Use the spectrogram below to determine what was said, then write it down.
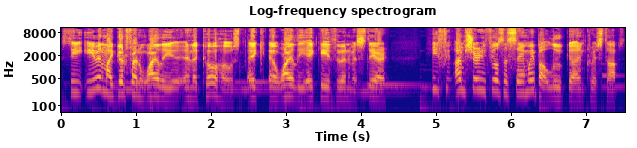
See, even my good friend Wiley and the co-host, uh, Wiley, aka the Venomous Stare, he fe- I'm sure he feels the same way about Luka and Kristaps.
